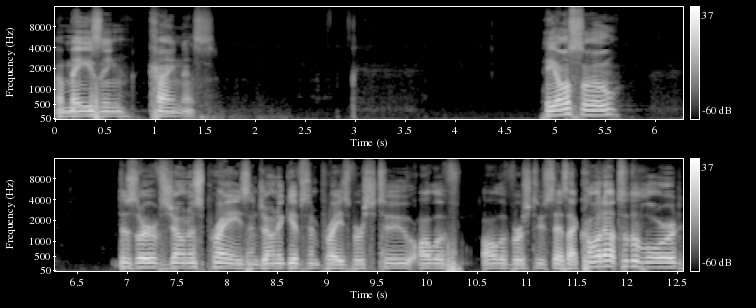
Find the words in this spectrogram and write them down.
amazing kindness. He also deserves Jonah's praise, and Jonah gives him praise. Verse 2, all of, all of verse 2 says, I called out to the Lord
